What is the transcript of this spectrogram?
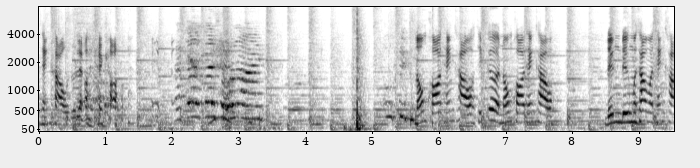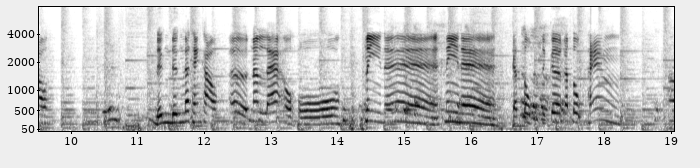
แทงเข่าดูไลออนแทงเข่าำอะเกินเกินโชว์หน่อยโน้มคอแทงเข่าทิกเกอร์โน้มคอแทงเข่า ดึงดึงมาเข้ามาแทงเข่าดึงดึงดึงแล้วแทงเข่าเออ นั่นแหละโอ้โห นี่แน่ นี่แน่ กระตุกทิกเกอร์กระตุกแทงเอา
